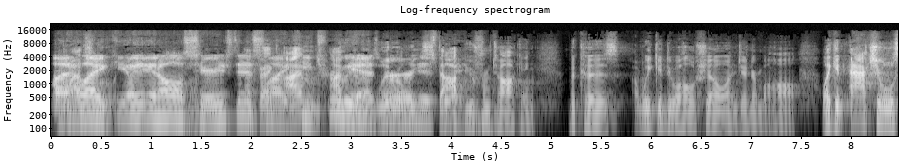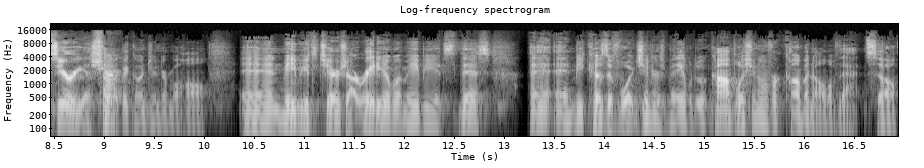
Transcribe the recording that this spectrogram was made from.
Like, Oh, like in all In seriousness, fact, like I'm, he I'm truly going has to literally earned stop place. you from talking because we could do a whole show on Jinder Mahal, like an actual serious Sure. topic on Jinder Mahal. And maybe it's Chair Shot Radio, but maybe it's this. And, and because of what Jinder's been able to accomplish and overcome and all of that. So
